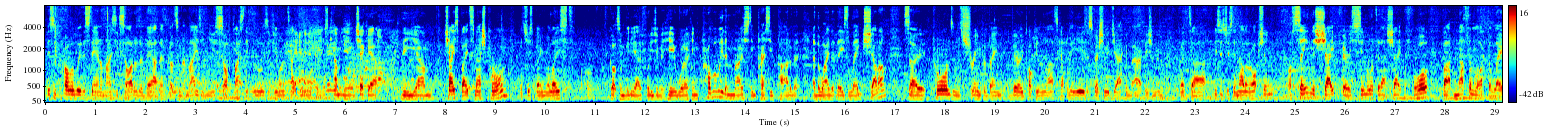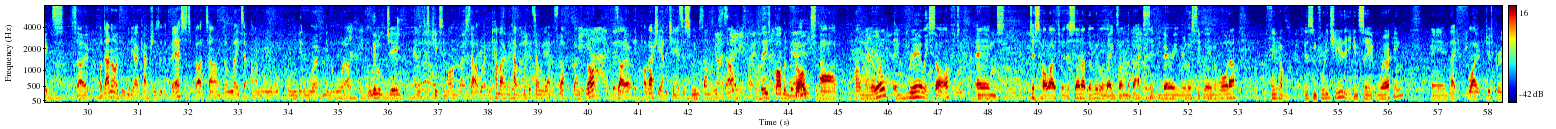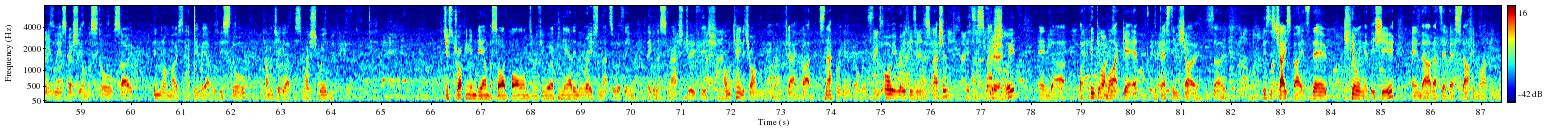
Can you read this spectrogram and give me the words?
This is probably the stand I'm most excited about. They've got some amazing new soft plastic lures. If you want to take a look and just come in here and check out the um, Chase Bait Smash Prawn that's just been released got some video footage of it here working. Probably the most impressive part of it are the way that these legs shutter. So prawns and shrimp have been very popular in the last couple of years, especially with jack and barra fishermen. But uh, this is just another option. I've seen the shape very similar to that shape before, but nothing like the legs. So I don't know if the video captures it the best, but um, the legs are unreal when you get them working in the water. A little jig and it just kicks them on and they start working. Come over and have a look at some of the other stuff that they've got. So I've actually had a chance to swim some of this stuff. These bobbin frogs are unreal. They're really soft and just hollow through the centre. The little legs on the back sit very realistically in the water. I think I've, there's some footage here that you can see it working and they float just brilliantly, especially on the stall. So the thing that I'm most happy about with this stall, come and check out the smash squid just dropping them down beside pylons or if you're working out in the reefs and that sort of thing, they're going to smash jewfish. I'm keen to try them on mangrove jack, but snapper are going to belt these things. All your reefies are going to smash them. It's a smash squid, and uh, I think it might get the best in show. So this is Chasebaits. They're killing it this year, and uh, that's their best stuff in my opinion.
